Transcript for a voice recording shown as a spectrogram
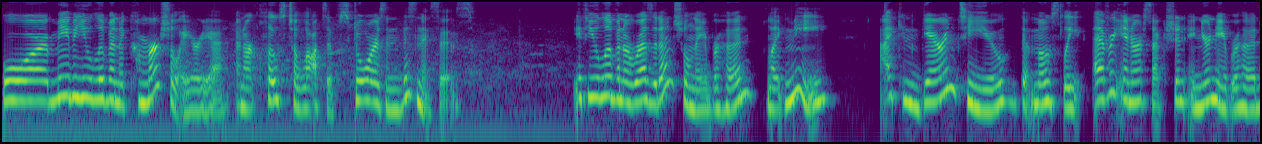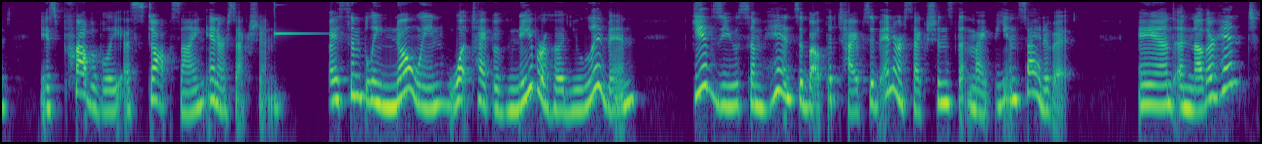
Or maybe you live in a commercial area and are close to lots of stores and businesses. If you live in a residential neighborhood, like me, I can guarantee you that mostly every intersection in your neighborhood is probably a stop sign intersection. By simply knowing what type of neighborhood you live in, gives you some hints about the types of intersections that might be inside of it. And another hint?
